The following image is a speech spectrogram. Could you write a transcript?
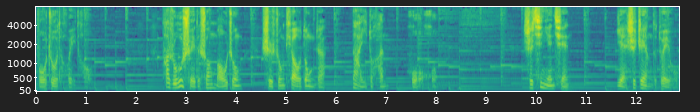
不住的回头。他如水的双眸中，始终跳动着那一团火红。十七年前，也是这样的队伍，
